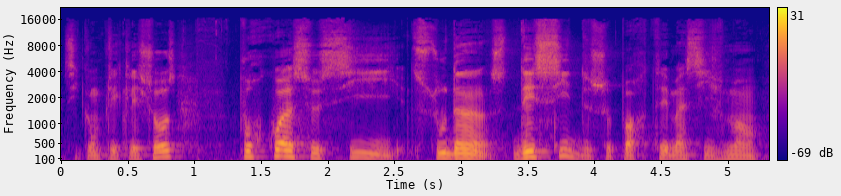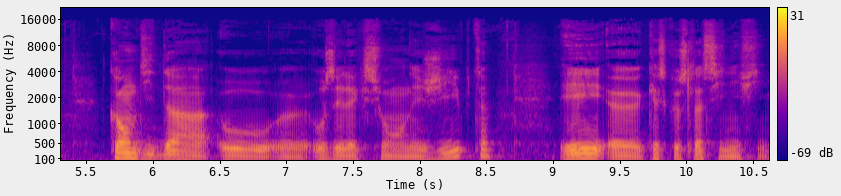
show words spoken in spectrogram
ce qui complique les choses. Pourquoi ceux-ci, soudain, décident de se porter massivement candidats aux, euh, aux élections en Égypte? Et euh, qu'est-ce que cela signifie?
